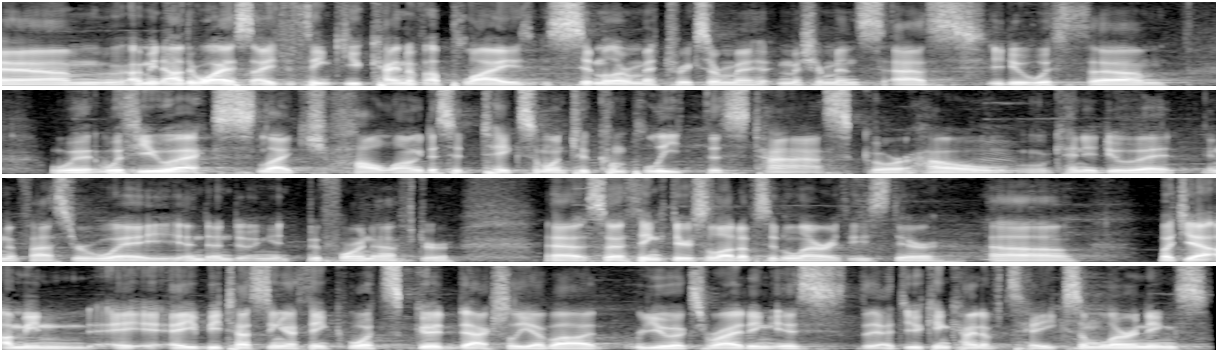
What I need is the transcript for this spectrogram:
um, I mean, otherwise, I think you kind of apply similar metrics or me- measurements as you do with, um, with with UX. Like, how long does it take someone to complete this task, or how can you do it in a faster way, and then doing it before and after. Uh, so I think there's a lot of similarities there. Uh, but yeah, I mean, A- A/B testing. I think what's good actually about UX writing is that you can kind of take some learnings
